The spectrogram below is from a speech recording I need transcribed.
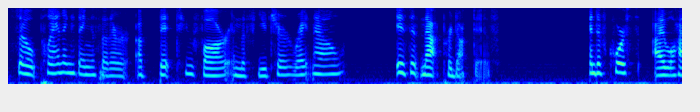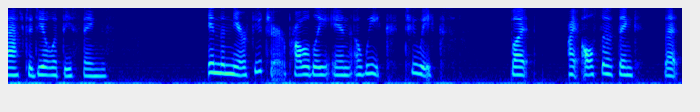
So, planning things that are a bit too far in the future right now isn't that productive. And of course, I will have to deal with these things in the near future, probably in a week, two weeks. But I also think that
